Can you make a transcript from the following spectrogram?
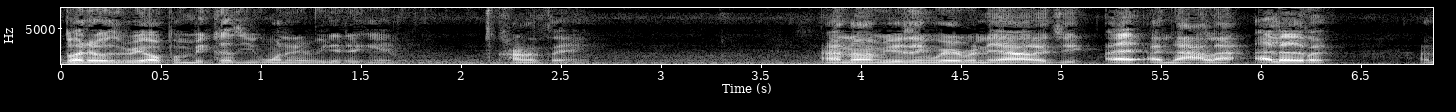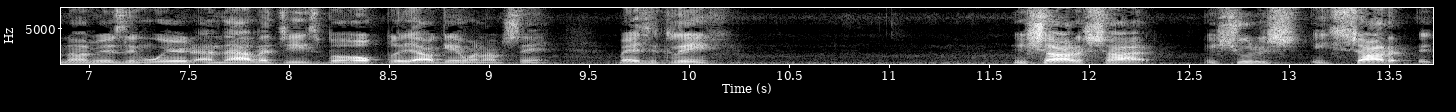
but it was reopened because you wanted to read it again, kind of thing. I know I'm using weird analogy. I, I, I know I'm using weird analogies, but hopefully y'all get what I'm saying. Basically, he shot a shot. He shoot. A, he shot. A,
